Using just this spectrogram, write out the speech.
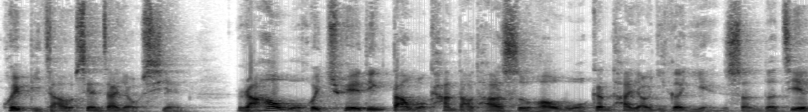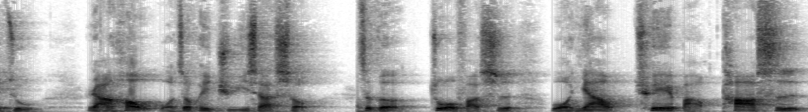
会比较现在有闲，然后我会确定，当我看到他的时候，我跟他有一个眼神的接触，然后我就会举一下手。这个做法是，我要确保他是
